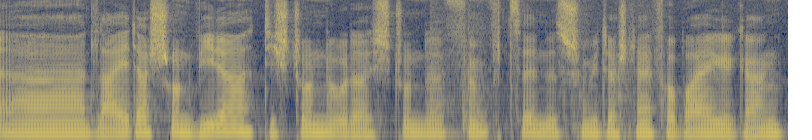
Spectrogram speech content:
Äh, leider schon wieder. Die Stunde oder die Stunde 15 ist schon wieder schnell vorbeigegangen.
